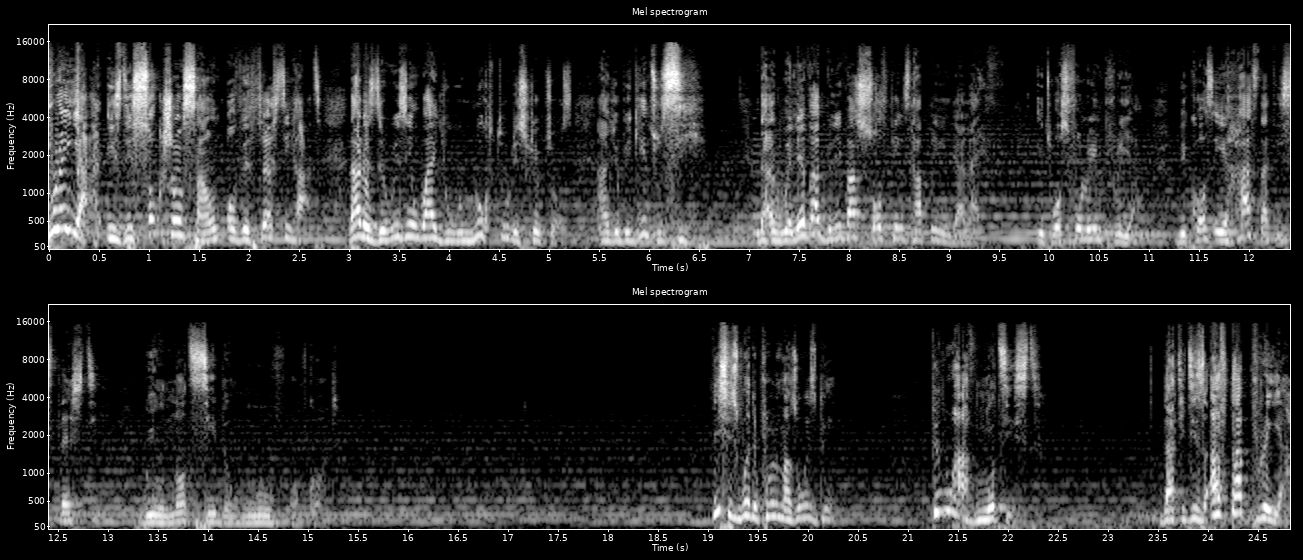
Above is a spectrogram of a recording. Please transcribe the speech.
Prayer is the suction sound of a thirsty heart. That is the reason why you will look through the scriptures and you begin to see that whenever believers saw things happening in their life, it was following prayer because a heart that is thirsty will not see the move of God. This is where the problem has always been. People have noticed that it is after prayer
